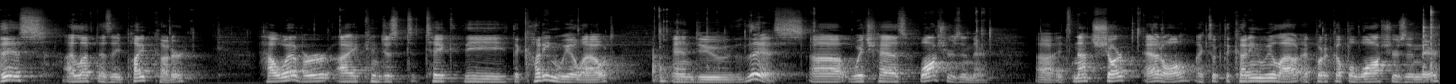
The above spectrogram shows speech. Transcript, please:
This I left as a pipe cutter However, I can just take the, the cutting wheel out and do this, uh, which has washers in there. Uh, it's not sharp at all. I took the cutting wheel out, I put a couple washers in there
